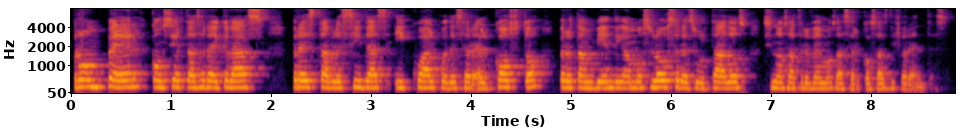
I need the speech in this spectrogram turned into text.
romper con ciertas reglas preestablecidas y cuál puede ser el costo, pero también, digamos, los resultados si nos atrevemos a hacer cosas diferentes.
